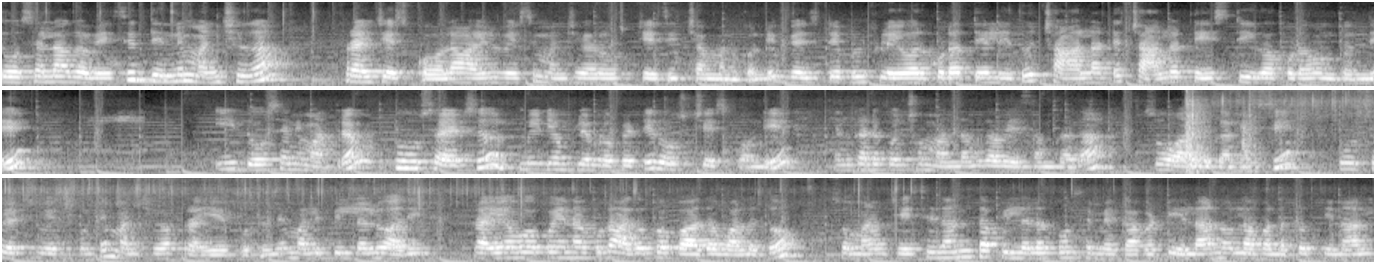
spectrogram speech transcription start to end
దోశలాగా వేసి దీన్ని మంచిగా ఫ్రై చేసుకోవాలి. ఆయిల్ వేసి మంచిగా రోస్ట్ చేసి ఇచ్చామనుకోండి. వెజిటేబుల్ ఫ్లేవర్ కూడా తెలీదు. చాలా అంటే చాలా టేస్టీగా కూడా ఉంటుంది. ఈ దోశని మాత్రం టూ సైడ్స్ మీడియం ఫ్లేమ్లో పెట్టి రోస్ట్ చేసుకోండి. ఎందుకంటే కొంచెం మందంగా వేసాం కదా సో అందుకనేసి టూ సెట్స్ వేసుకుంటే మంచిగా ఫ్రై అయిపోతుంది. మళ్ళీ పిల్లలు అది ఫ్రై అవ్వకపోయినా కూడా అదొక బాధ వాళ్ళతో. సో మనం చేసేదంతా పిల్లల కోసమే కాబట్టి ఎలానోలా వాళ్ళతో తినాలి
